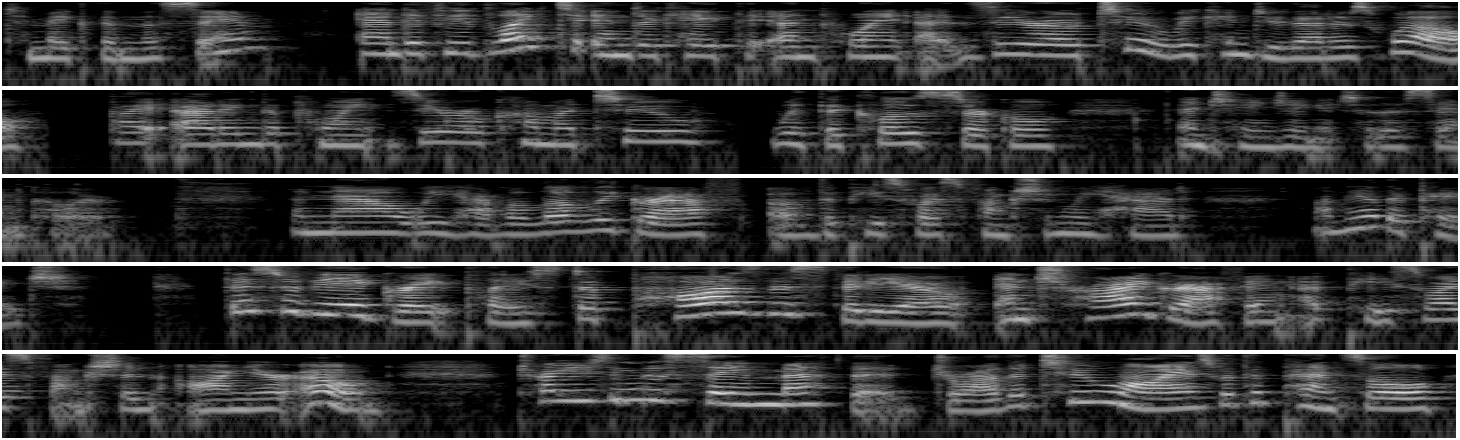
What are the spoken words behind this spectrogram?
to make them the same. And if you'd like to indicate the endpoint at 0, 2, we can do that as well by adding the point 0, comma 2 with a closed circle and changing it to the same color. And now we have a lovely graph of the piecewise function we had on the other page. this would be a great place to pause this video and try graphing a piecewise function on your own. Try using the same method. Draw the two lines with a pencil,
